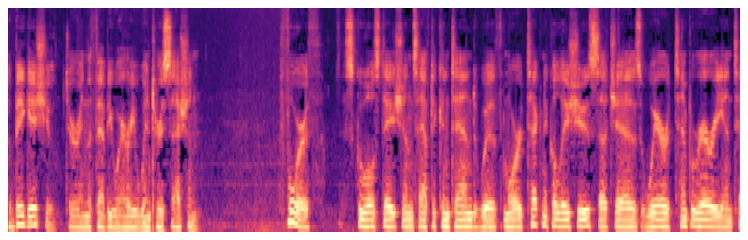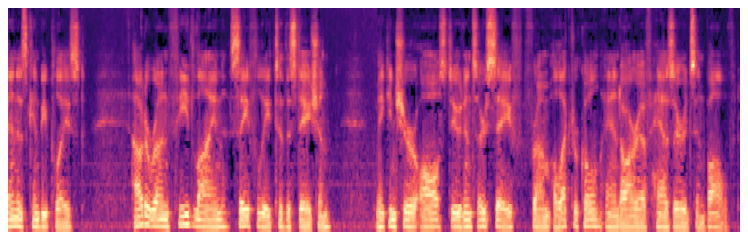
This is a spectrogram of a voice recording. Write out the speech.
A big issue during the February winter session. Fourth, School stations have to contend with more technical issues such as where temporary antennas can be placed, how to run feed line safely to the station, making sure all students are safe from electrical and RF hazards involved.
